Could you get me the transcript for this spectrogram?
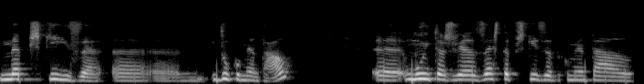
na pesquisa uh, documental. Uh, muitas vezes esta pesquisa documental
